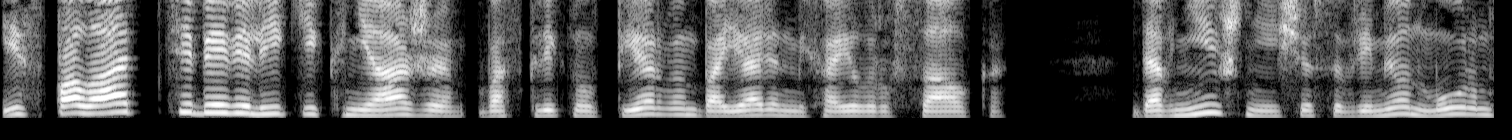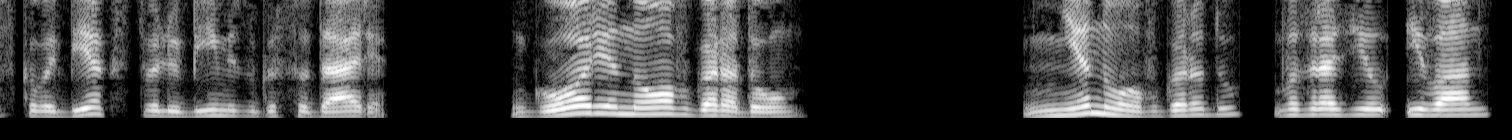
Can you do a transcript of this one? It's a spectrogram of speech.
«Испалать тебе, великий княже!» — воскликнул первым боярин Михаил Русалка, давнишний еще со времен Муромского бегства любимец государя. «Горе Новгороду!» «Не Новгороду», — возразил Иван,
